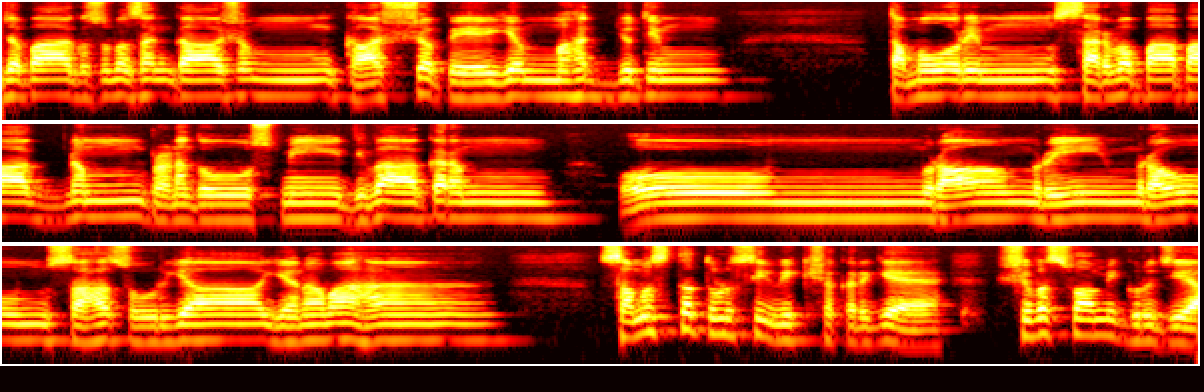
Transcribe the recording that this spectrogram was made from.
ಜಪಾಕುಸುಮಸಂಕಾಶಂ ಕಾಶ್ಯಪೇಯಂ ಮಹದ್ಯುತಿಂ ತಮೋರಿಂ ಸರ್ವಪಾಪಾಗ್ನಂ ಪ್ರಣದೋಸ್ಮಿ ದಿವಾಕರಂ ಓಂ ರಾಂ ರೀಂ ರೌಂ ಸಹ ಸೂರ್ಯಾಯ ನಮಃ ಸಮಸ್ತ ತುಳಸಿ ವೀಕ್ಷಕರಿಗೆ ಶಿವಸ್ವಾಮಿ ಗುರುಜಿಯ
